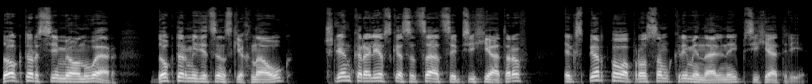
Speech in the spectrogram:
Доктор Семен Уэр, доктор медицинских наук, член Королевской ассоциации психиатров, эксперт по вопросам криминальной психиатрии.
